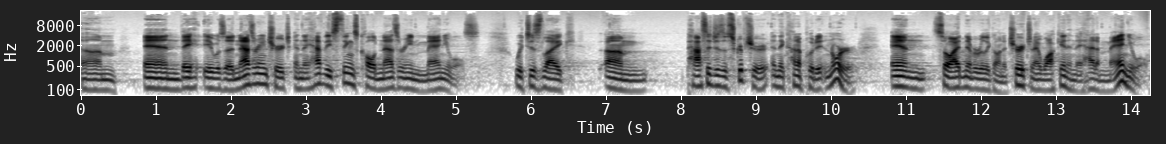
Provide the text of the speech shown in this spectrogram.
Um, and they, it was a Nazarene church, and they have these things called Nazarene manuals, which is like um, passages of scripture, and they kind of put it in order. And so I'd never really gone to church, and I walk in, and they had a manual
